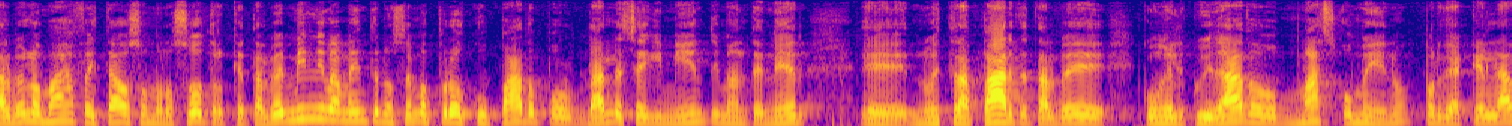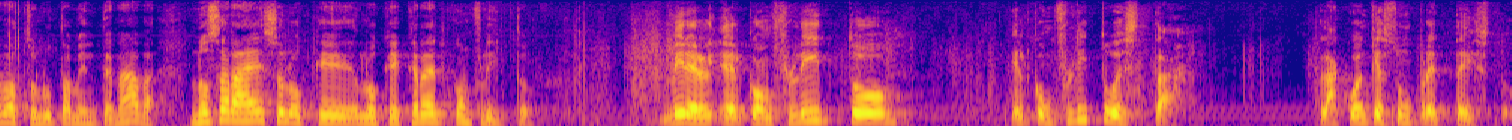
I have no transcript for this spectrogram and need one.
tal vez los más afectados somos nosotros, que tal vez mínimamente nos hemos preocupado por darle seguimiento y mantener eh, nuestra parte, tal vez con el cuidado más o menos, pero de aquel lado absolutamente nada. ¿No será eso lo que, lo que crea el conflicto? Mire, el, conflicto, el conflicto está. La cuenca es un pretexto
